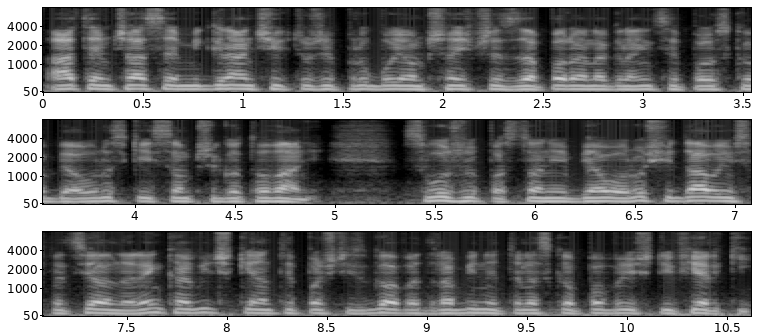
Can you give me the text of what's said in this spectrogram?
A tymczasem migranci, którzy próbują przejść przez zaporę na granicy polsko-białoruskiej są przygotowani. Służby po stronie Białorusi dały im specjalne rękawiczki antypoślizgowe, drabiny teleskopowe i szlifierki.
